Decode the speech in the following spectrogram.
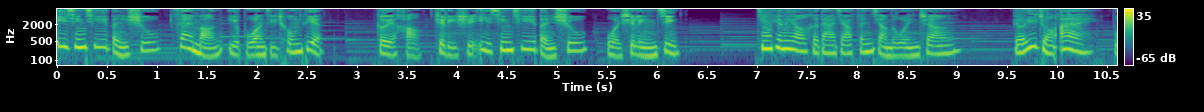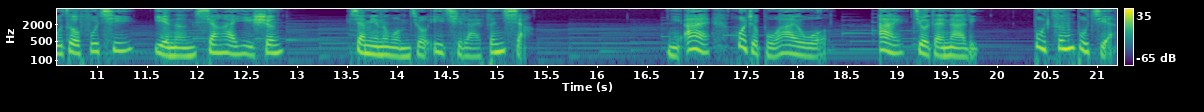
一星期一本书，再忙也不忘记充电。各位好，这里是一星期一本书，我是林静。今天呢，要和大家分享的文章，有一种爱，不做夫妻也能相爱一生。下面呢，我们就一起来分享。你爱或者不爱我，爱就在那里，不增不减。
